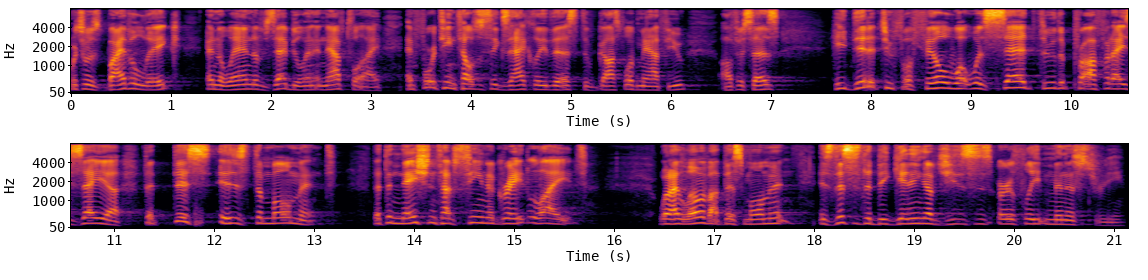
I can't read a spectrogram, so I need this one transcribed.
which was by the lake in the land of Zebulun and Naphtali. And 14 tells us exactly this the Gospel of Matthew, author says, he did it to fulfill what was said through the prophet Isaiah that this is the moment, that the nations have seen a great light. What I love about this moment is this is the beginning of Jesus' earthly ministry.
